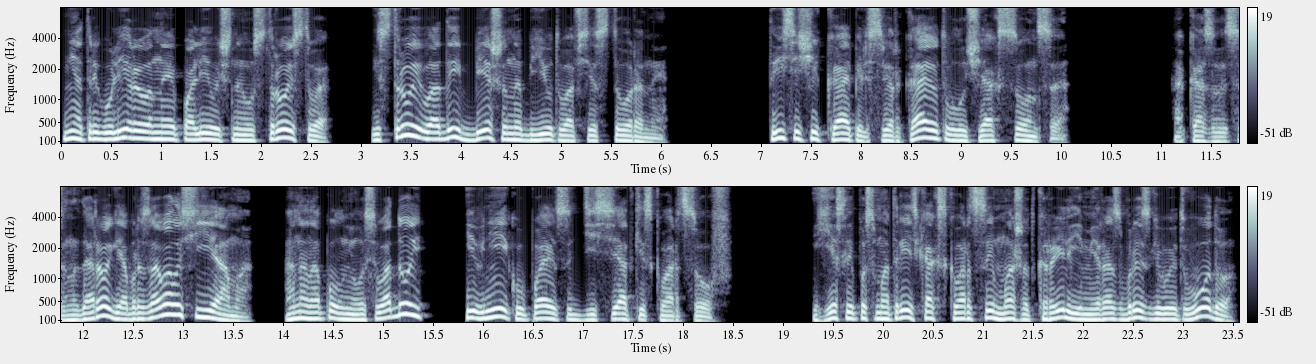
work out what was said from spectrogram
неотрегулированное поливочное устройство, и струи воды бешено бьют во все стороны. Тысячи капель сверкают в лучах солнца. Оказывается, на дороге образовалась яма, она наполнилась водой, и в ней купаются десятки скворцов. Если посмотреть, как скворцы машут крыльями и разбрызгивают воду,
